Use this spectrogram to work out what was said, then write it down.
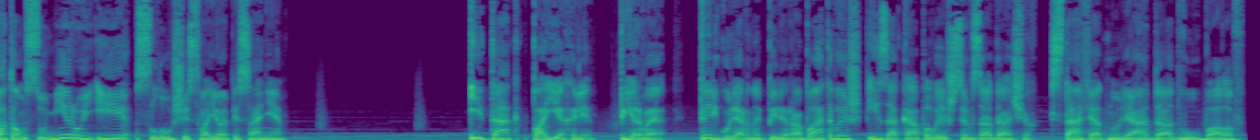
Потом суммируй и слушай свое описание. Итак, поехали. Первое. Ты регулярно перерабатываешь и закапываешься в задачах. Ставь от 0 до 2 баллов.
